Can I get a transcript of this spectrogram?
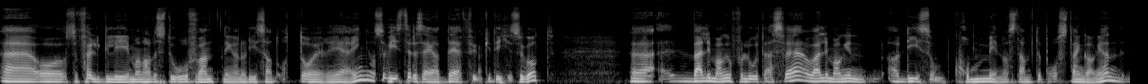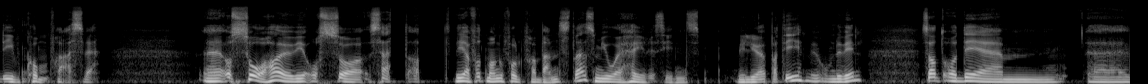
Uh, og selvfølgelig, man hadde store forventninger når de satt åtte år i regjering. Og så viste det seg at det funket ikke så godt. Uh, veldig mange forlot SV, og veldig mange av de som kom inn og stemte på oss den gangen, de kom fra SV. Uh, og så har jo vi også sett at vi har fått mange folk fra Venstre, som jo er høyresidens miljøparti, om du vil. Sant? Og det eh,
